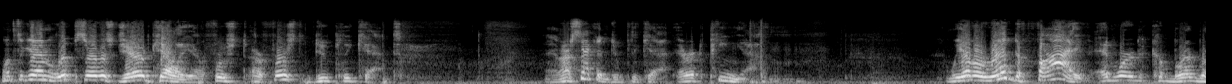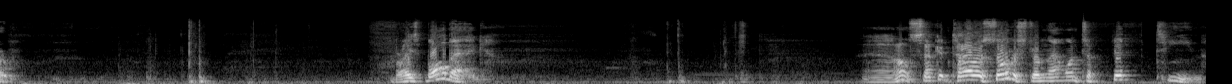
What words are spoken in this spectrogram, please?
Once again, lip service Jared Kelley, our first, our first duplicate, and our second duplicate, Eric Pena. We have a red to five, Edward Cabrera. Bryce Ballbag. Oh, second Tyler Soderstrom, that one to 15.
